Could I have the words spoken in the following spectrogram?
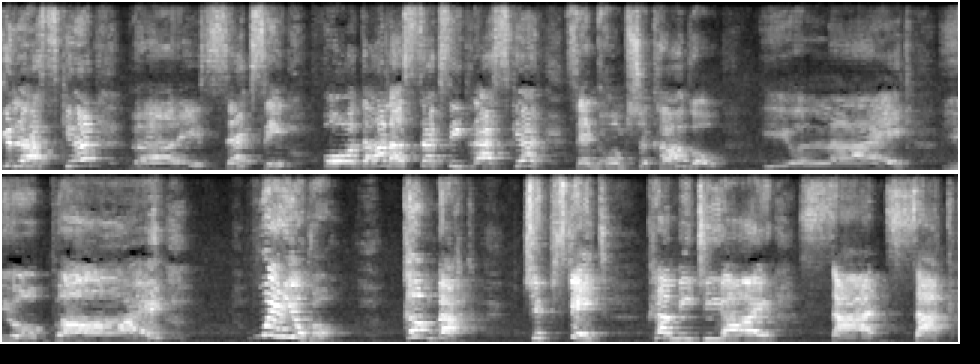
grass cat, very sexy. Four dollar sexy grass cat. Send home Chicago. You like, you buy. Where do you go? Come back. Chipskate, crummy GI, sad sack,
